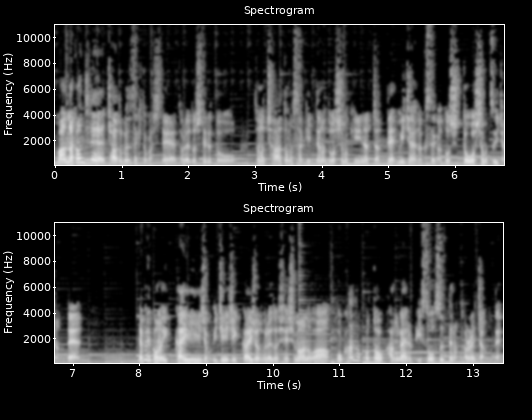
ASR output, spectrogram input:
まあ、あんな感じでチャート分析とかしてトレードしてると、そのチャートの先っていうのはどうしても気になっちゃって、見ちゃうような癖がどうしてもついちゃうので、やっぱりこの1回以上、1日1回以上トレードしてしまうのは、他のことを考えるリソースっていうのは取られちゃうので、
